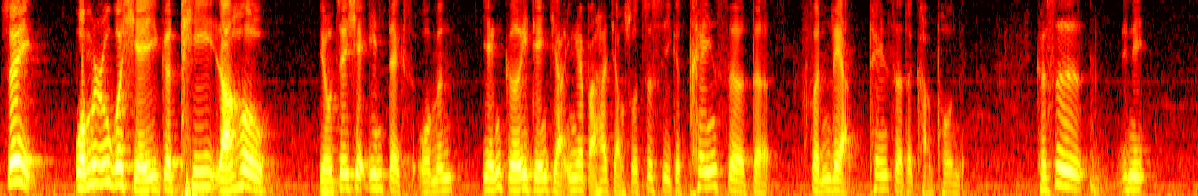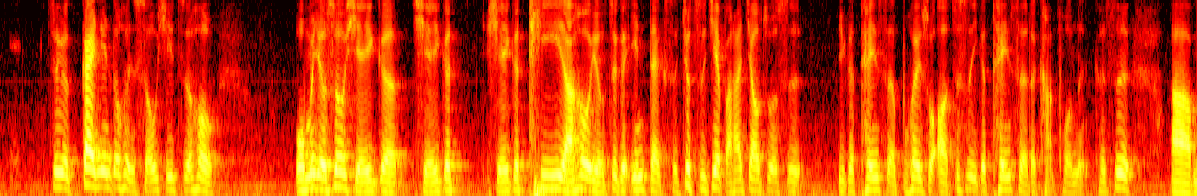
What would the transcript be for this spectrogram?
所以我们如果写一个 t，然后有这些 index，我们严格一点讲，应该把它讲说这是一个 tensor 的分量，tensor 的 component。可是你这个概念都很熟悉之后，我们有时候写一个写一个写一个 t，然后有这个 index，就直接把它叫做是一个 tensor，不会说哦这是一个 tensor 的 component。可是啊、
